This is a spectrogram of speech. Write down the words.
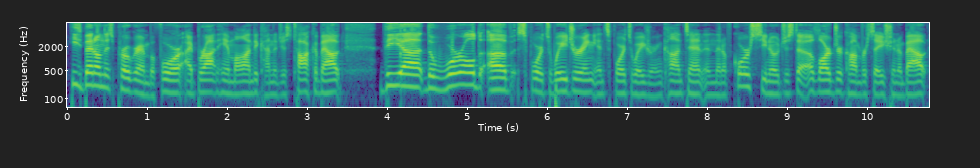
He's been on this program before. I brought him on to kind of just talk about the uh, the world of sports wagering and sports wagering content, and then of course, you know, just a, a larger conversation about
